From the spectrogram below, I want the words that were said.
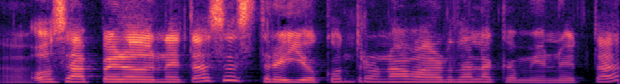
Ah, O sea, pero neta se estrelló contra una barda la camioneta.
